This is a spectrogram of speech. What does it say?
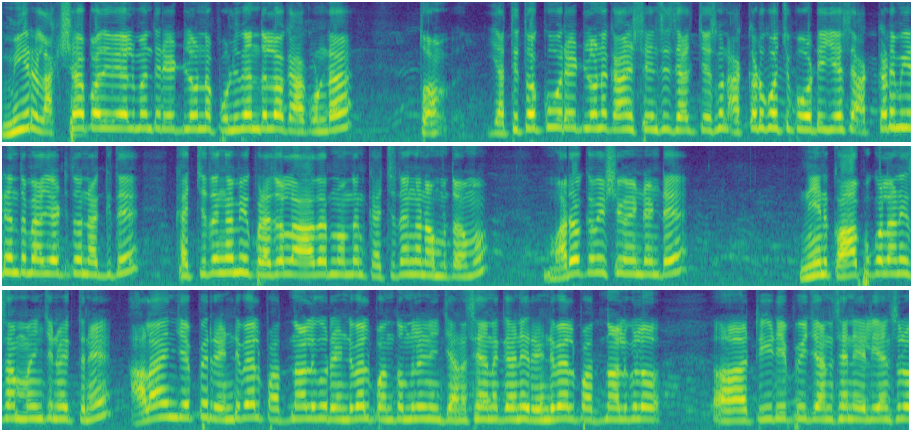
మీరు లక్షా పదివేల మంది రెడ్లు ఉన్న పులివెందులో కాకుండా అతి తక్కువ రేట్లోనే కాన్స్టిట్యున్సీ సెలెక్ట్ చేసుకుని అక్కడికి వచ్చి పోటీ చేసి అక్కడ మీరు ఎంత మెజార్టీతో నగ్గితే ఖచ్చితంగా మీకు ప్రజల్లో ఆదరణ ఉందని ఖచ్చితంగా నమ్ముతాము. మరొక విషయం ఏంటంటే నేను కాపు కులానికి సంబంధించిన వ్యక్తినే అలా అని చెప్పి రెండు వేల పద్నాలుగు రెండు వేల పంతొమ్మిదిలో నేను జనసేన కానీ రెండు వేల పద్నాలుగులో టీడీపీ జనసేన ఎలియన్స్లో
